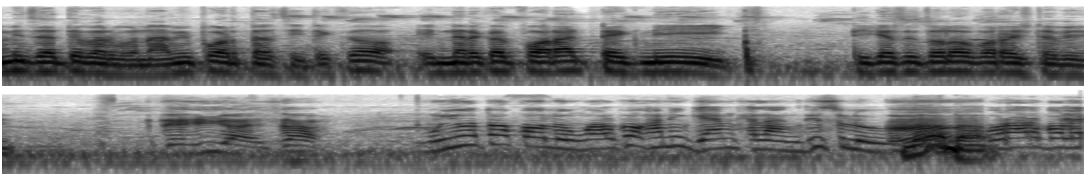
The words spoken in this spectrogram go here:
আমি যেতে পারব না আমি পড়তাছি। দেখো এনার পড়ার টেকনিক ঠিক আছে চলো পড়া স্টাবে। দেহি আয় যা। মুইও তো কলু অল্প জ্ঞান খেলাং দিছলু। না, না। পড়ার বলে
